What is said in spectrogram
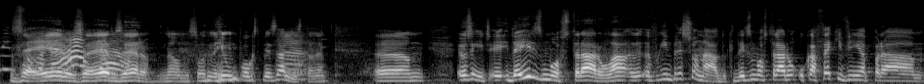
nem Zero, zero, zero. Não, não sou nem um pouco especialista, né? Ahn, é o seguinte, e daí eles mostraram lá, eu fiquei impressionado, que daí eles mostraram o café que vinha para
